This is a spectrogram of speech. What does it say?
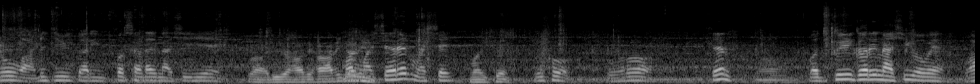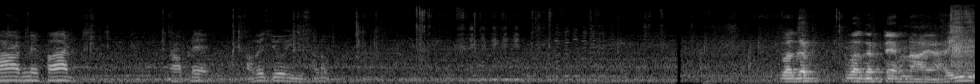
હો વાડી જેવી કરી ઉપર ચડાઈ નાખી એ મારા માસિયા રે ને માસિયા દેખો છે ને? બધું કરી નાખ્યું હવે. વાડ ને ફાડ. આપણે હવે જોઈએ હેડો વગર વગર ટાઈમ ના આયા હઈ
